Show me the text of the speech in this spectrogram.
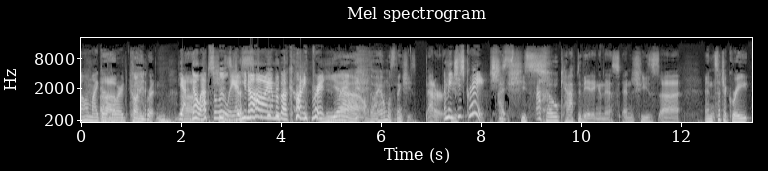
Oh, my good lord. Connie Britton. Yeah, Um, no, absolutely. she's And you know how I am about Connie Britton. Yeah, although I almost think she's better. I mean, she's, great. I, She's she's so captivating in this, and she's uh, and such a great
